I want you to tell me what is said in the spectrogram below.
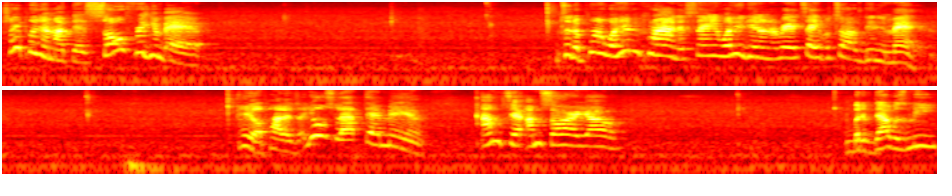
She put him out there so freaking bad to the point where him crying the same what he did on the red table talk didn't matter. He apologized. You slapped that man. I'm I'm sorry, y'all. But if that was me,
